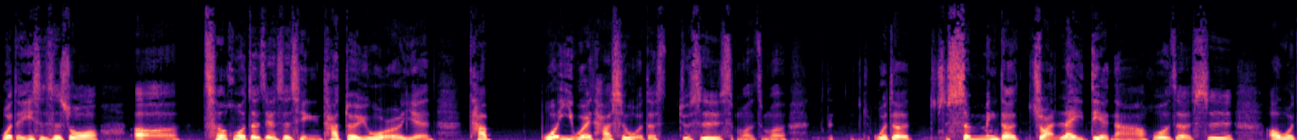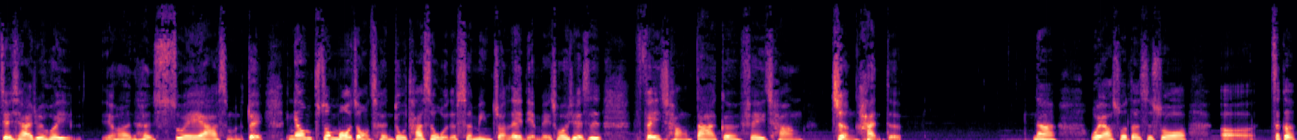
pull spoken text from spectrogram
我的意思是说，呃，车祸这件事情，它对于我而言，它，我以为它是我的，就是什么什么，我的生命的转捩点啊，或者是哦、我接下来就会很很衰啊什么的。对，应该说某种程度，它是我的生命转捩点，没错，而且是非常大跟非常震撼的。那我要说的是说，呃，这个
